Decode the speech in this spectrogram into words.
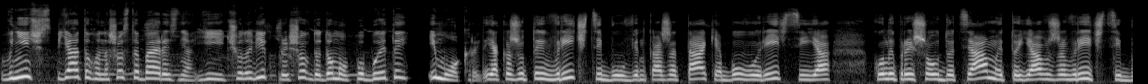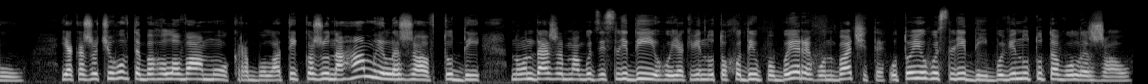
В ніч з 5 на 6 березня її чоловік прийшов додому побитий і мокрий. Я кажу, ти в річці був? Він каже, так, я був у річці. Я коли прийшов до тями, то я вже в річці був. Я кажу, чого в тебе голова мокра була? Ти кажу, ногами лежав туди. Ну он навіть, мабуть, зі сліди його, як він ото ходив по берегу, он бачите, ото його сліди, бо він отут аво лежав.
